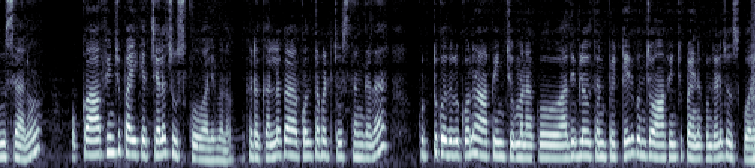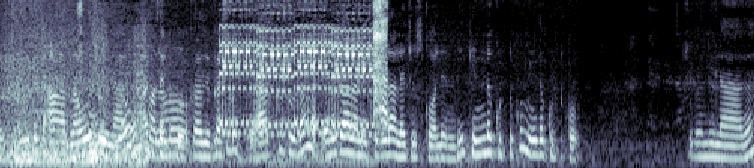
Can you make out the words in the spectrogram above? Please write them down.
చూశాను. ఒక హాఫ్ ఇంచు పైకి వచ్చేలా చూసుకోవాలి మనం. ఇక్కడ గల్లగా కొలత బట్టి చూస్తాం కదా కుట్టు కొదులుకొని హాఫ్ ఇంచు మనకు అది బ్లౌజ్తో పెట్టేది కొంచెం హాఫ్ ఇంచు పైన ఉండేలా చూసుకోవాలి. ఎందుకంటే ఆ రౌండ్ మనము కట్టుడు అటు కూడా వెనకాల నెక్కి కూడా అలా చూసుకోవాలి అండి కింద కుట్టుకు మీద కుట్టుకు. చూడండి ఇలాగా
